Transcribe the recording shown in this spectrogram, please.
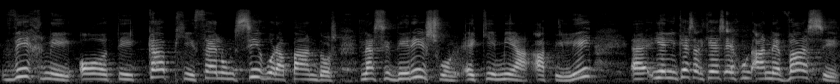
Δείχνει ότι κάποιοι θέλουν σίγουρα πάντως να συντηρήσουν εκεί μία απειλή. Ε, οι ελληνικές αρχές έχουν ανεβάσει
